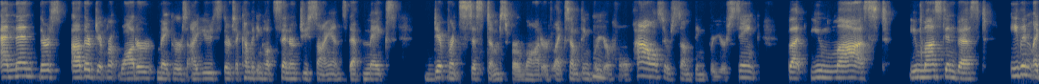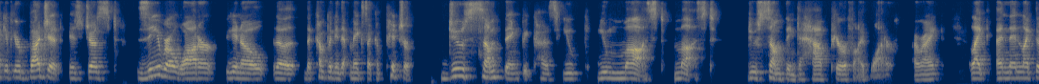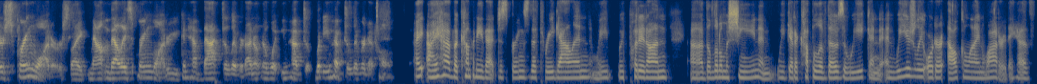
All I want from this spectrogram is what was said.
And then there's other different water makers. I use there's a company called Synergy Science that makes different systems for water, like something for mm. your whole house or something for your sink. But you must, you must invest, even like if your budget is just ZeroWater, you know, the the company that makes like a pitcher, do something because you you must, must do something to have purified water. All right like and then like there's spring waters like mountain valley spring water you can have that delivered i don't know what you have to what do you have delivered at home I, I have a company that just brings the three gallon. We we put it on uh, the little machine, and we get a couple of those a week. And and we usually order alkaline water. They have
